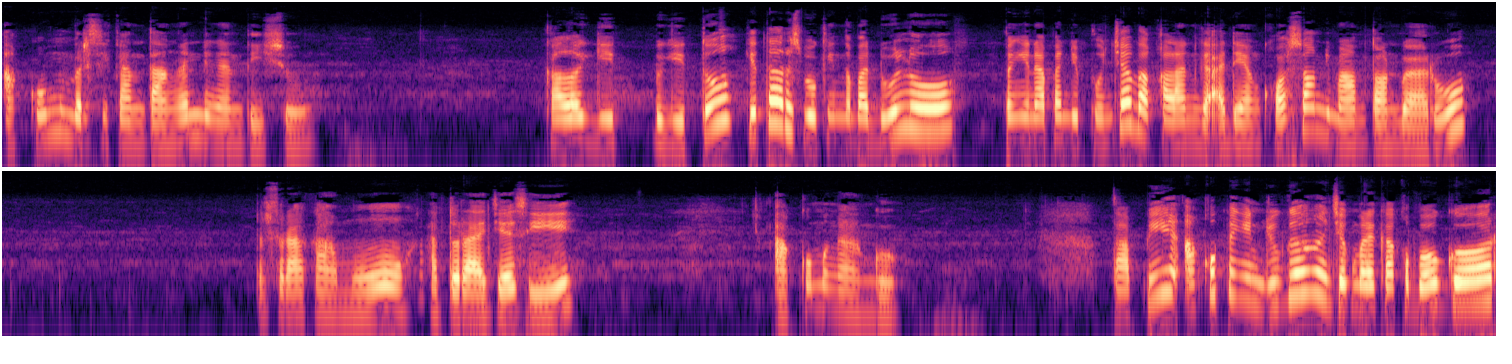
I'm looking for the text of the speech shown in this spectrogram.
Aku membersihkan tangan dengan tisu. Kalau gitu, begitu, kita harus booking tempat dulu. Penginapan di puncak bakalan gak ada yang kosong di malam tahun baru. Terserah kamu, atur aja sih. Aku mengangguk. Tapi aku pengen juga ngajak mereka ke Bogor.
